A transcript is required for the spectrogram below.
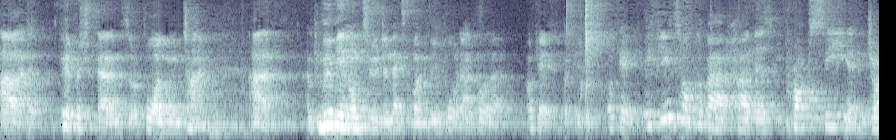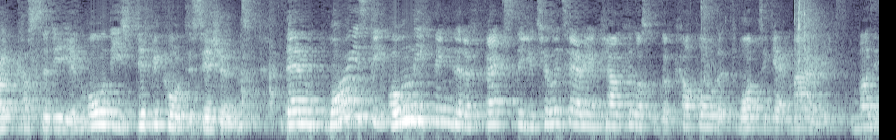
uh, uh, for a long time. Uh, moving on to the next point before that. Before that. Okay, okay. Okay, if you talk about how there's proxy and joint custody and all these difficult decisions, then why is the only thing that affects the utilitarian calculus of the couple that want to get married money?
